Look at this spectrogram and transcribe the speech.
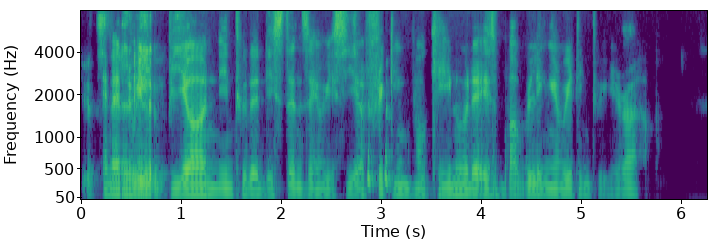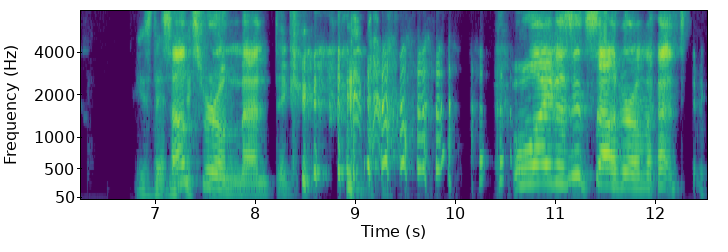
It's And then we look beyond into the distance and we see a freaking volcano that is bubbling and waiting to erupt. Is that sounds romantic. Why does it sound romantic?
